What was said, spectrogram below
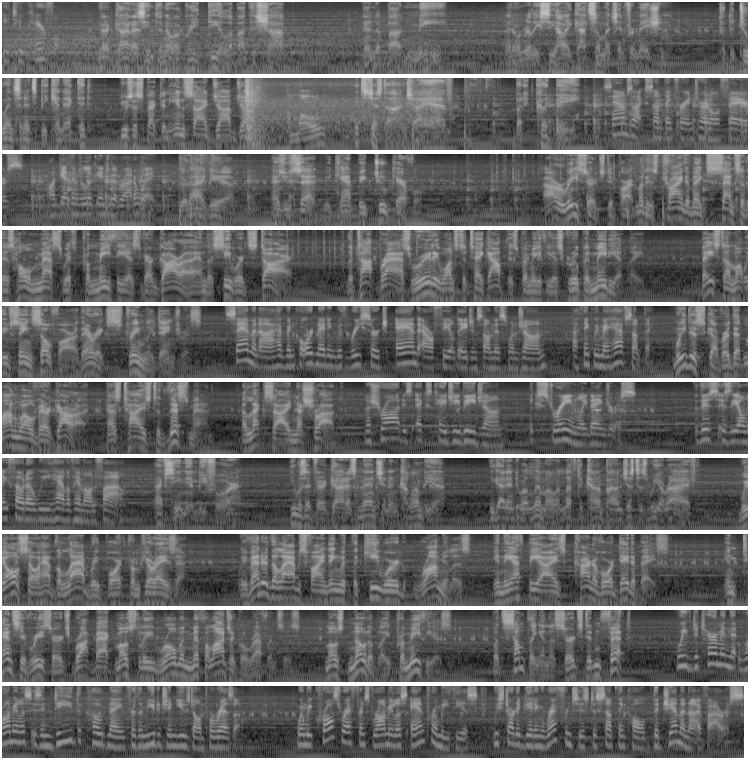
Be too careful. Vergara seemed to know a great deal about the shop. And about me. I don't really see how he got so much information. Could the two incidents be connected? You suspect an inside job, John? A mole? It's just a hunch I have. But it could be. Sounds like something for internal affairs. I'll get them to look into it right away. Good idea. As you said, we can't be too careful. Our research department is trying to make sense of this whole mess with Prometheus, Vergara, and the Seaward Star. The top brass really wants to take out this Prometheus group immediately. Based on what we've seen so far, they're extremely dangerous. Sam and I have been coordinating with research and our field agents on this one, John. I think we may have something. We discovered that Manuel Vergara has ties to this man, Alexei Nashrad. Nashrad is ex-KGB, John. Extremely dangerous. This is the only photo we have of him on file. I've seen him before. He was at Vergara's mansion in Colombia. He got into a limo and left the compound just as we arrived. We also have the lab report from Pureza. We've entered the lab's finding with the keyword Romulus in the FBI's carnivore database. Intensive research brought back mostly Roman mythological references, most notably Prometheus. But something in the search didn't fit. We've determined that Romulus is indeed the code name for the mutagen used on Pereza. When we cross-referenced Romulus and Prometheus, we started getting references to something called the Gemini virus.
